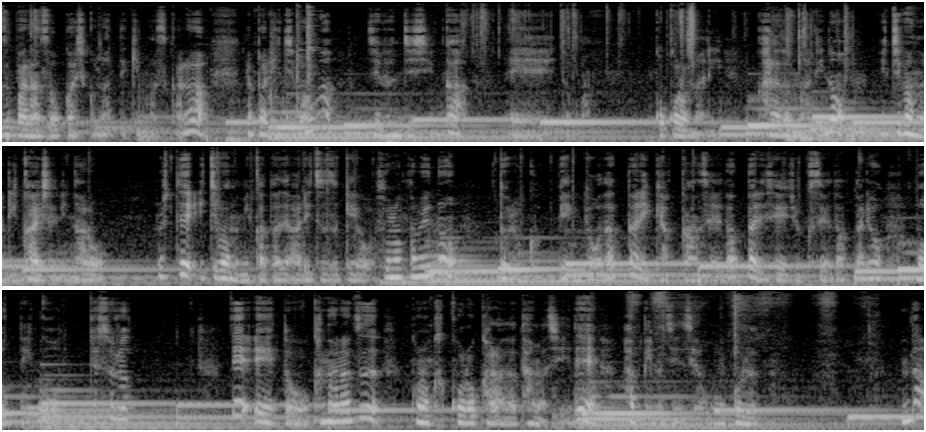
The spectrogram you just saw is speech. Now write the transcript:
ずバランスおかしくなってきますからやっぱり一番は自分自身が、えーと、心なり体なりの一番の理解者になろう。そして一番の味方であり続けよう。そのための努力勉強だったり客観性だったり成熟性だったりを持っていこう。ってするで、えーと、必ずこの心体魂でハッピーな人生を送るんだ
